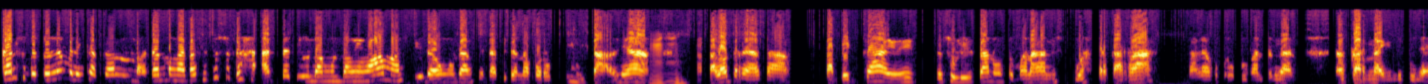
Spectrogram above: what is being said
Kan sebetulnya meningkatkan dan mengatasi itu sudah ada di undang-undang yang lama, di undang-undang tindak pidana korupsi misalnya. Hmm. Nah, kalau ternyata KPK ini kesulitan untuk menangani sebuah perkara, misalnya berhubungan dengan eh, karena ini punya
